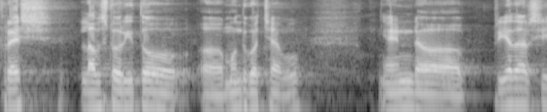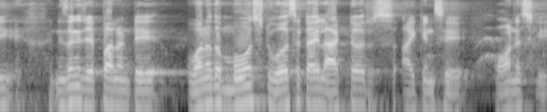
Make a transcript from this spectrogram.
ఫ్రెష్ లవ్ స్టోరీతో ముందుకొచ్చావు. అండ్ ప్రియదర్శి నిజంగా చెప్పాలంటే one of the most versatile actors I can say honestly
